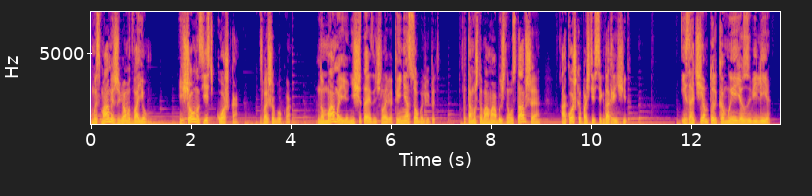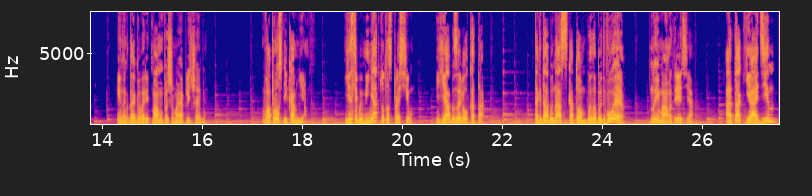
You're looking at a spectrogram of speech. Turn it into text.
Мы с мамой живем вдвоем. Еще у нас есть кошка с большой буквы. Но мама ее не считает за человека и не особо любит. Потому что мама обычно уставшая, а кошка почти всегда кричит. «И зачем только мы ее завели?» Иногда говорит мама, пожимая плечами. Вопрос не ко мне. Если бы меня кто-то спросил, я бы завел кота. Тогда бы нас с котом было бы двое, ну и мама третья. А так я один,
